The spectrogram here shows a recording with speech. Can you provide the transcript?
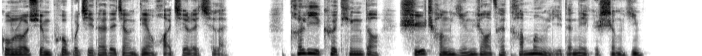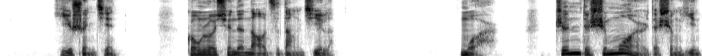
龚若轩迫不及待的将电话接了起来，他立刻听到时常萦绕在他梦里的那个声音。一瞬间，龚若轩的脑子宕机了。莫尔，真的是莫尔的声音。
